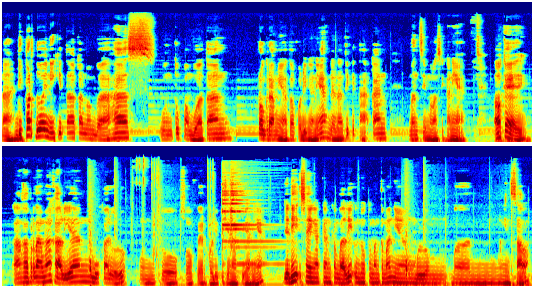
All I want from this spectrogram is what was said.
Nah, di part 2 ini kita akan membahas untuk pembuatan programnya atau codingannya dan nanti kita akan mensimulasikannya. Oke, langkah pertama kalian buka dulu untuk software Codivision APR-nya. Jadi saya ingatkan kembali untuk teman-teman yang belum menginstal,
